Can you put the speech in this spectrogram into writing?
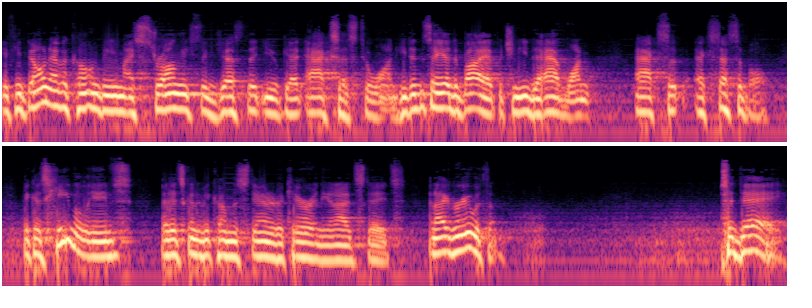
if you don't have a cone beam, I strongly suggest that you get access to one. He didn't say you had to buy it, but you need to have one accessible because he believes that it's going to become the standard of care in the United States. And I agree with him. Today,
